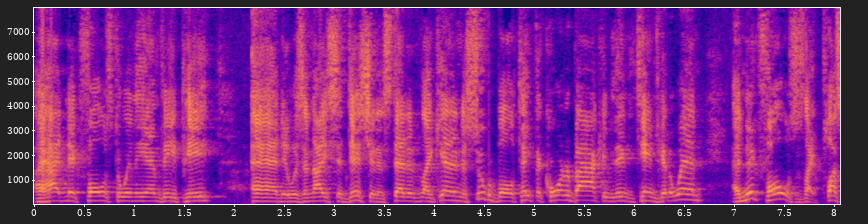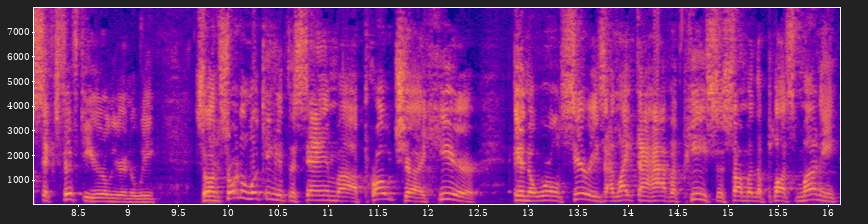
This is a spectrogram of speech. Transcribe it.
I had Nick Foles to win the MVP, and it was a nice addition. Instead of like getting the Super Bowl, take the quarterback if you think the team's going to win. And Nick Foles is like plus 650 earlier in the week. So I'm sort of looking at the same uh, approach uh, here in the World Series. I'd like to have a piece of some of the plus money.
